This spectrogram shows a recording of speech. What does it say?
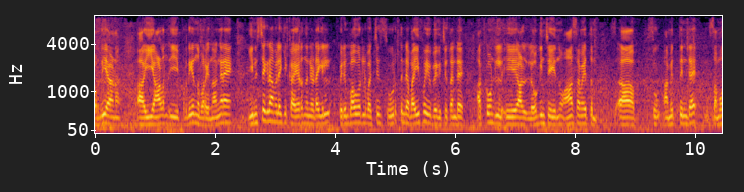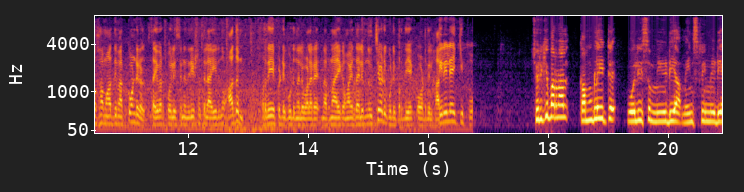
പ്രതിയാണ് ഈ ആൾ ഈ പ്രതി എന്ന് പറയുന്നത്. അങ്ങനെ ഇൻസ്റ്റാഗ്രാമിലേക്ക് കയറുന്നതിനിടയിൽ പെരുമ്പാവൂരിൽ വെച്ച് സുഹൃത്തിന്റെ വൈഫൈ ഉപയോഗിച്ച് തന്റെ അക്കൗണ്ടിൽ ഇയാൾ ലോഗിൻ ചെയ്യുന്നു. ആ സമയത്തും അമിത്തിന്റെ സമൂഹ മാധ്യമ അക്കൗണ്ടുകൾ സൈബർ പോലീസിന്റെ നിരീക്ഷണത്തിലായിരുന്നു. അതും പ്രതിയെ പിടികൂടുന്നതിൽ വളരെ നിർണായകമായി. എന്തായാലും ഉച്ചയോട് കൂടി പ്രതിയെ കോടതിയിൽ ഹൈലിലേക്ക് പോ ചുരുക്കി പറഞ്ഞാൽ കംപ്ലീറ്റ് പോലീസും മീഡിയ മെയിൻ സ്ട്രീം മീഡിയ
